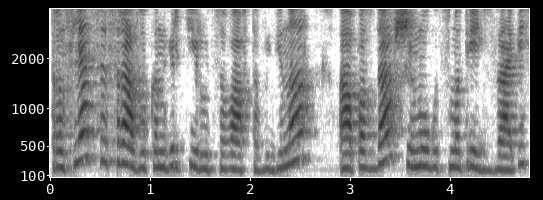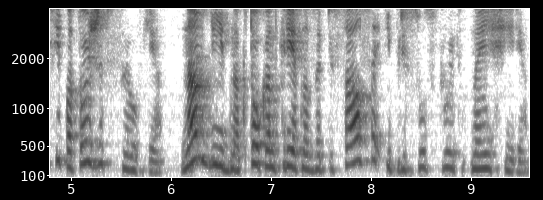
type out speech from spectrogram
Трансляция сразу конвертируется в автовебинар, а опоздавшие могут смотреть в записи по той же ссылке. Нам видно, кто конкретно записался и присутствует на эфире.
